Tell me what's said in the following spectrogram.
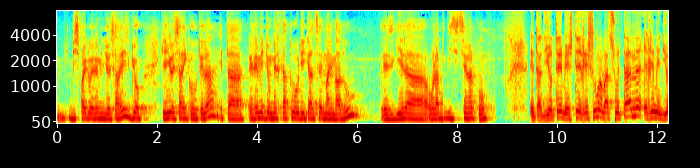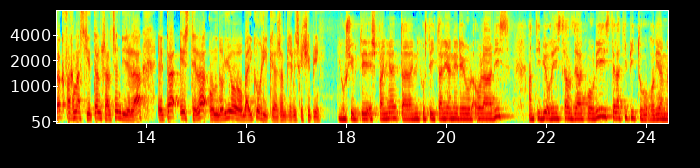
bizpailu remedio ezariz, gio gehiago ezariko dutela eta remedio merkatu hori galtzen main badu ez gira hola bizitzen alko. Eta diote beste resuma batzuetan erremedioak farmazietan saltzen direla eta ez dela ondorio baikorrik, Jean-Pierre Bizketxipi. Ikusi dute Espainia eta nik uste Italian ere hola adiz, antibioresistantz deako hori ez dela tipitu. Horian,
